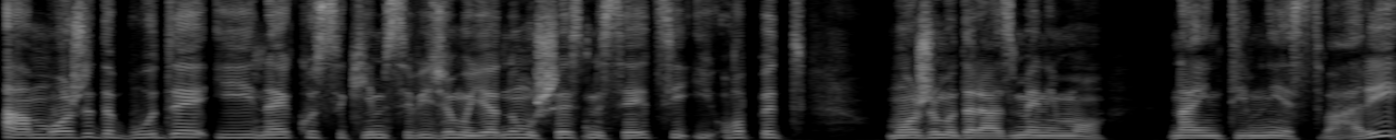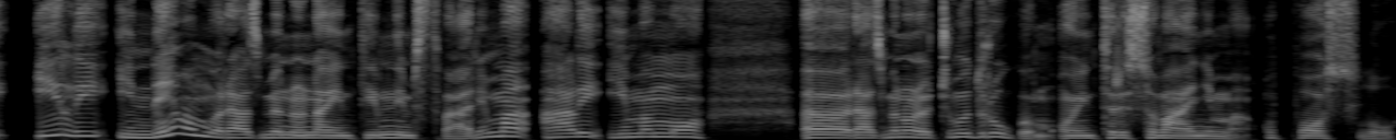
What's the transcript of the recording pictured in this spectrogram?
a može da bude i neko sa kim se viđamo jednom u šest meseci i opet možemo da razmenimo najintimnije stvari ili i nemamo razmenu na intimnim stvarima, ali imamo uh, razmenu na čemu drugom, o interesovanjima, o poslu,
